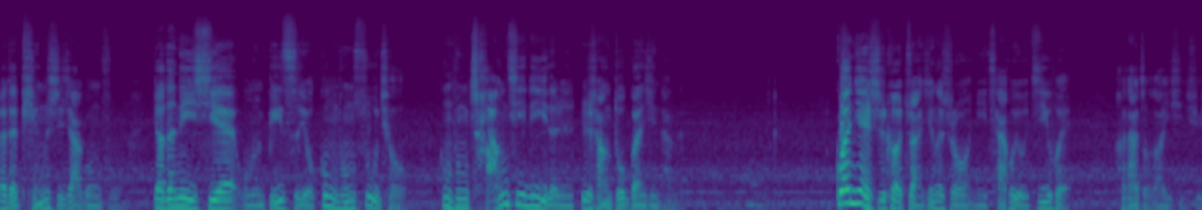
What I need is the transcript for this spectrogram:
要在平时下功夫，要在那些我们彼此有共同诉求、共同长期利益的人，日常多关心他们。关键时刻转型的时候，你才会有机会和他走到一起去。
